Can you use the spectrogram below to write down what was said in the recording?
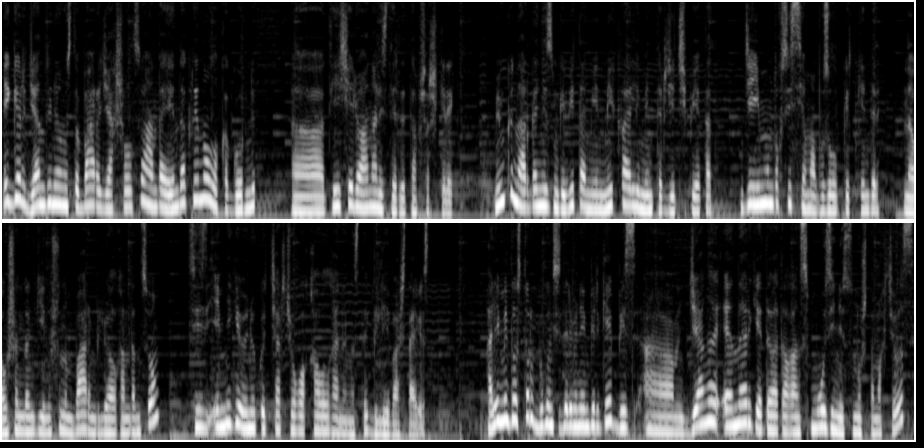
Эгер жан дүйнөңүздө баары жакшы болсо анда эндокринологко көрүнүп тиешелүү анализдерди тапшырыш керек мүмкүн организмге витамин микроэлементтер жетишпей атат. Же иммундук система бузулуп кеткендир мына ошондон кийин ушунун баарын билип алгандан соң сиз эмнеге өнөкөт чарчоого кабылганыңызды биле баштайбыз. Ал эми достор бүгүн сиздер менен бирге биз жаңы энергия деп аталган смозини сунуштамакчыбыз.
